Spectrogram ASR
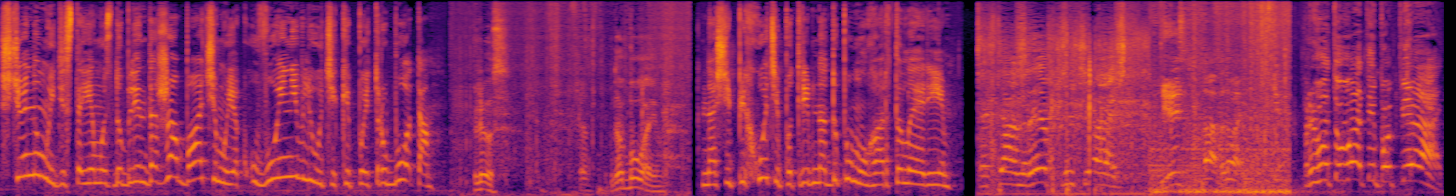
Щойно ми дістаємось до бліндажа, бачимо, як у воїнів люті кипить робота. Плюс. До бою. Нашій піхоті потрібна допомога артилерії. Костян, реп включай. Есть? Да, давай. Приготувати по п'ять.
